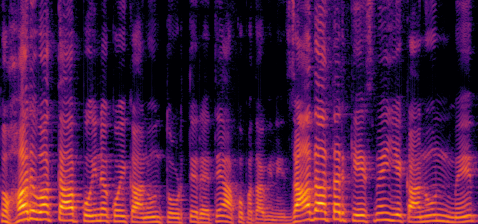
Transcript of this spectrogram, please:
तो हर वक्त आप कोई ना कोई कानून तोड़ते रहते हैं, आपको पता भी नहीं। ज़्यादातर केस में ये कानून में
